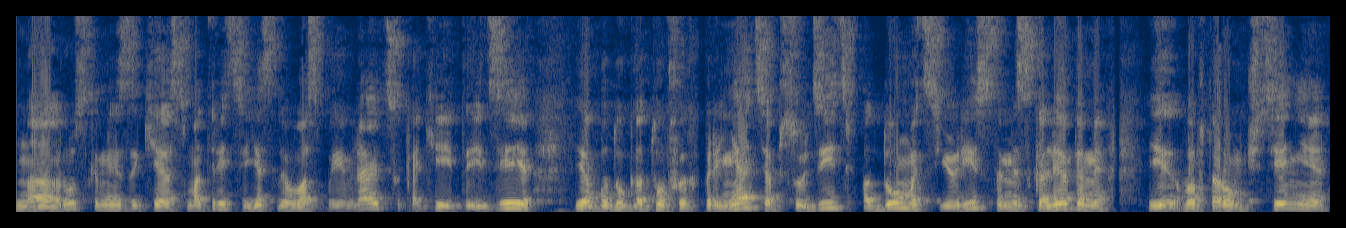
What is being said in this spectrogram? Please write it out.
на русском языке. Смотрите, если у вас появляются какие-то идеи, я буду готов их принять, обсудить, подумать с юристами, с коллегами. И во втором чтении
